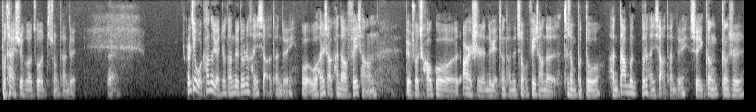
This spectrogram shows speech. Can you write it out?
不太适合做这种团队。对。而且我看到远程团队都是很小的团队，我我很少看到非常。比如说超过二十人的远程团队，这种非常的这种不多，很大部分都是很小的团队，所以更更是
